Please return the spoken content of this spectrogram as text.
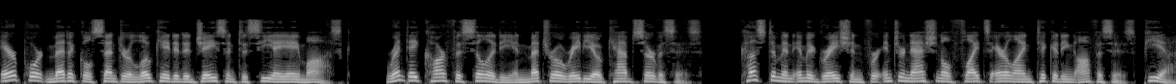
Airport Medical Center located adjacent to CAA Mosque. Rent-a-car facility and metro radio cab services. Custom and Immigration for International Flights Airline Ticketing Offices PIA,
